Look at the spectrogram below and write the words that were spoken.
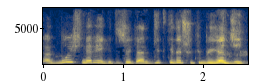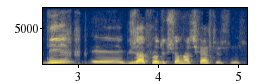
yani bu iş nereye gidecek? Yani gitgide çünkü büyüyen ciddi e, güzel prodüksiyonlar çıkartıyorsunuz.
